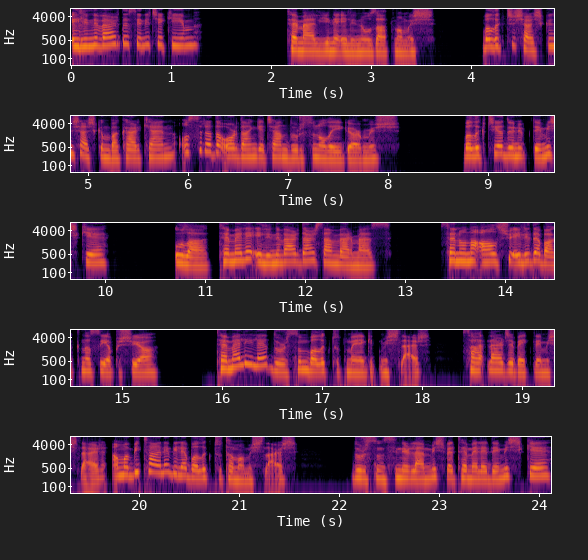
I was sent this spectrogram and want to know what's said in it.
Elini ver de seni çekeyim. Temel yine elini uzatmamış. Balıkçı şaşkın şaşkın bakarken o sırada oradan geçen Dursun olayı görmüş. Balıkçıya dönüp demiş ki, Ula, Temel'e elini ver dersen vermez. Sen ona al şu eli de bak nasıl yapışıyor. Temel ile Dursun balık tutmaya gitmişler. Saatlerce beklemişler ama bir tane bile balık tutamamışlar. Dursun sinirlenmiş ve Temel'e demiş ki,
